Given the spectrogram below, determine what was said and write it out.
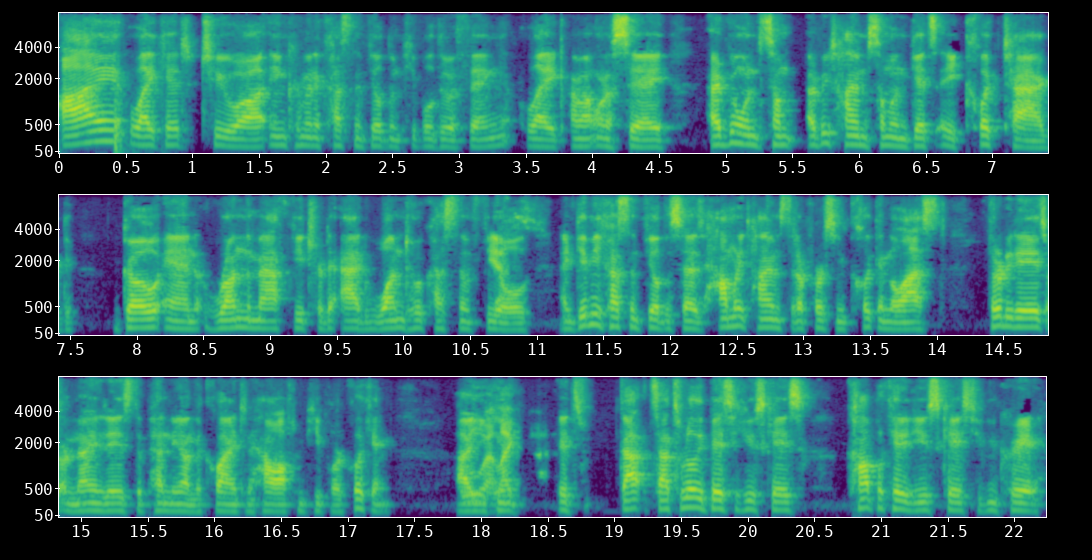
I like it to uh, increment a custom field when people do a thing. Like I might want to say, everyone, some every time someone gets a click tag, go and run the math feature to add one to a custom field, Yes. and give me a custom field that says how many times did a person click in the last 30 days or 90 days, depending on the client and how often people are clicking. Uh, Ooh, you I can- like it's that's that's a really basic use case. Complicated use case you can create.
